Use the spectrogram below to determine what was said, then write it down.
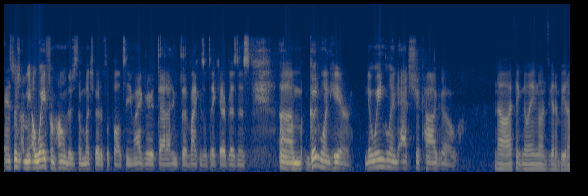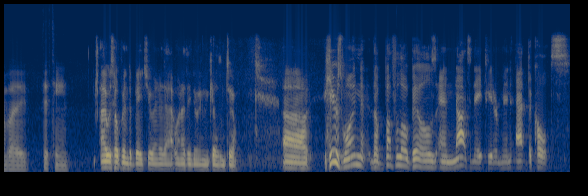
especially, I mean, away from home, they're just a much better football team. I agree with that. I think the Vikings will take care of business. Um, good one here New England at Chicago. No, I think New England's going to beat them by 15. I was hoping to bait you into that one. I think New England kills them too. Uh, here's one the Buffalo Bills and not Nate Peterman at the Colts.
